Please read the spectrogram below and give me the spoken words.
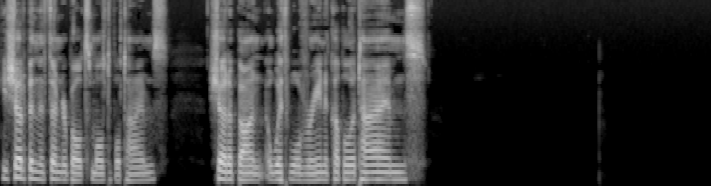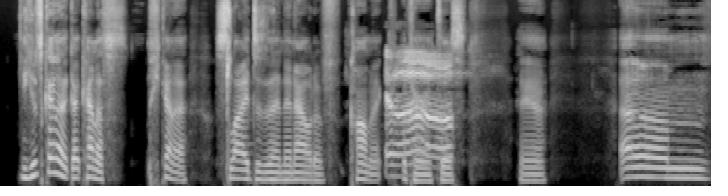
he showed up in the Thunderbolts multiple times. Showed up on with Wolverine a couple of times. He just kind of got kind of he kind of slides in and out of comic Oh. appearances. Yeah. Um,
